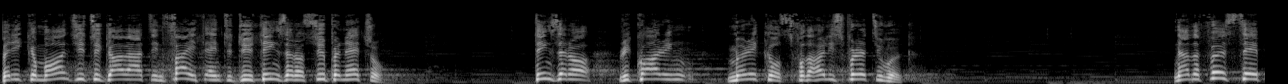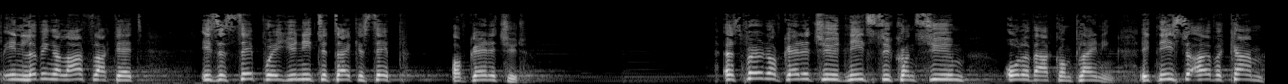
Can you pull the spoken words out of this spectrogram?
But he commands you to go out in faith and to do things that are supernatural. Things that are requiring miracles for the Holy Spirit to work. Now the first step in living a life like that is a step where you need to take a step of gratitude. A spirit of gratitude needs to consume all of our complaining. It needs to overcome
